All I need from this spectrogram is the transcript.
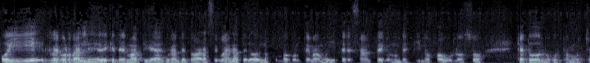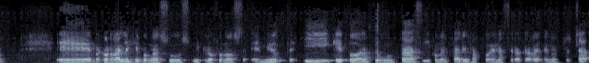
Hoy recordarles de que tenemos actividades durante toda la semana, pero hoy nos convoca un tema muy interesante con un destino fabuloso que a todos nos gusta mucho. Eh, recordarles que pongan sus micrófonos en mute y que todas las preguntas y comentarios las pueden hacer a través de nuestro chat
